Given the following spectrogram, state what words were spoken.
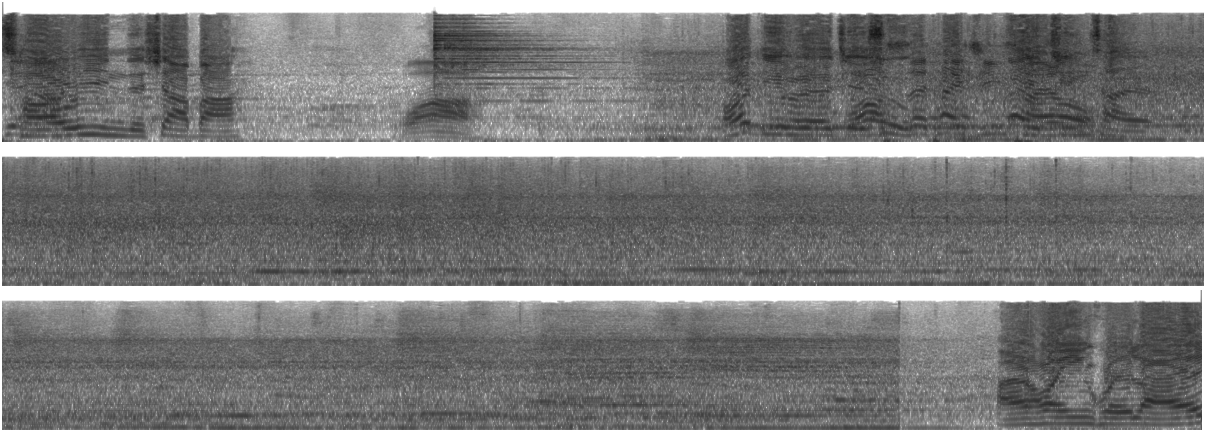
超硬的下巴。哇，好，第一回合结束，实在太精彩了。来，欢迎回来，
